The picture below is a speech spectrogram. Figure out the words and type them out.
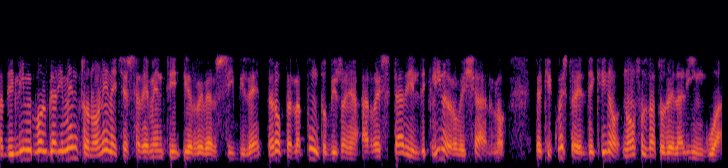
Guardi, l'involgarimento non è necessariamente irreversibile, però per l'appunto bisogna arrestare il declino e rovesciarlo perché questo è il declino non soltanto della lingua,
